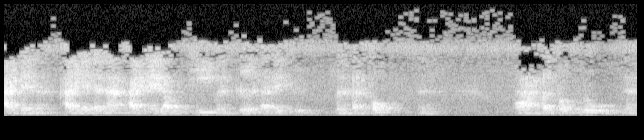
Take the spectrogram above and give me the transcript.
อายตนะอายตนะภายในเราที่มันเกิดอะไรขึ้น มันกระทบนะตากระทบรูปนะ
